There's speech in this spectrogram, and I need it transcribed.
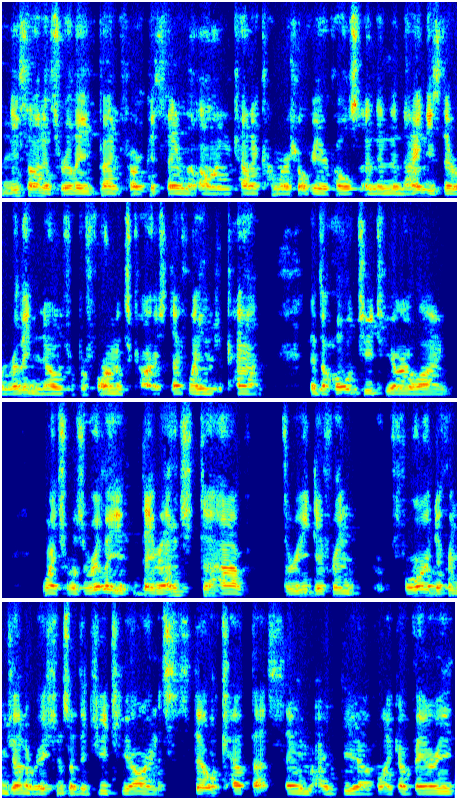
Nissan has really been focusing on kind of commercial vehicles, and in the 90s, they were really known for performance cars, definitely in Japan. Had the whole GTR line which was really they managed to have three different four different generations of the GTR and it still kept that same idea of like a very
